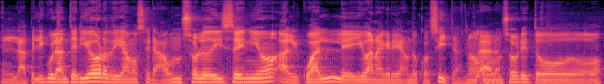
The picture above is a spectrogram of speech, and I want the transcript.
en la película anterior, digamos, era un solo diseño al cual le iban agregando cositas, ¿no? Claro. Un sobre todo,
